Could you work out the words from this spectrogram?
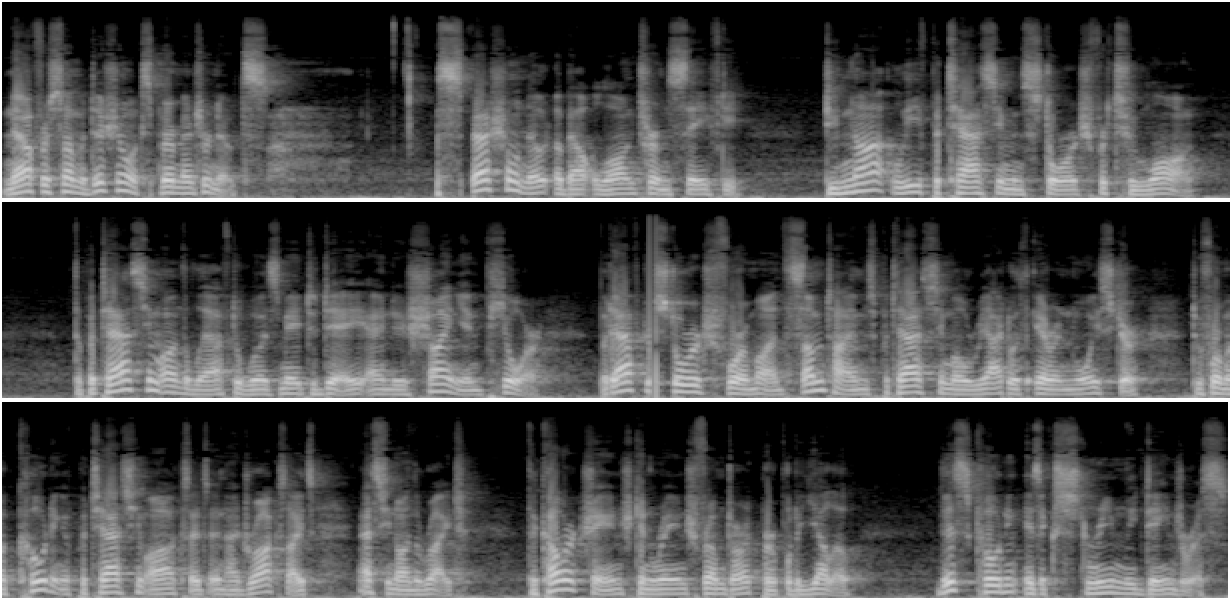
Now for some additional experimental notes. A special note about long-term safety. Do not leave potassium in storage for too long. The potassium on the left was made today and is shiny and pure. But after storage for a month, sometimes potassium will react with air and moisture to form a coating of potassium oxides and hydroxides as seen on the right. The color change can range from dark purple to yellow. This coating is extremely dangerous.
